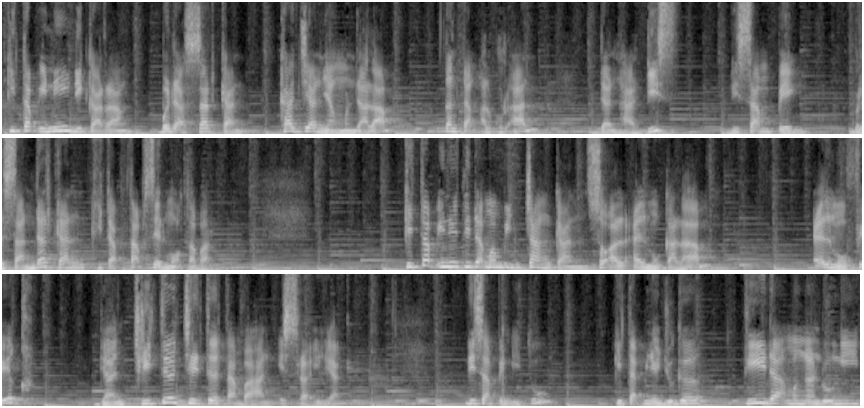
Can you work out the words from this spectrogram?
kitab ini dikarang berdasarkan kajian yang mendalam tentang Al-Quran dan hadis di samping bersandarkan kitab tafsir Mu'tabar. Kitab ini tidak membincangkan soal ilmu kalam, ilmu fiqh dan cerita-cerita tambahan Israeliat. Di samping itu, kitab ini juga tidak mengandungi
